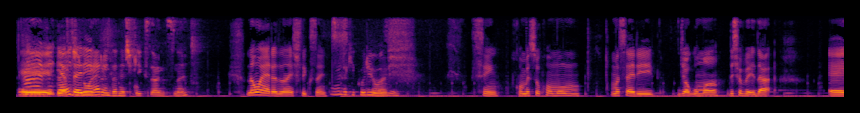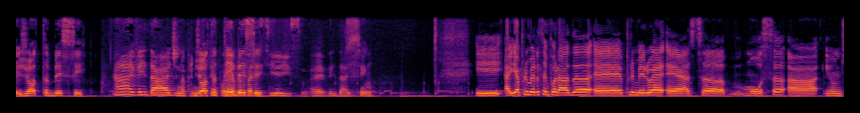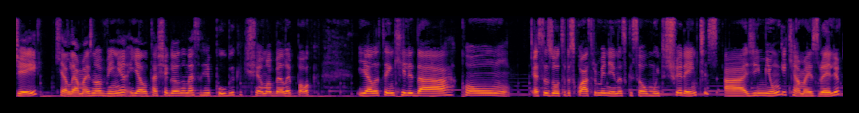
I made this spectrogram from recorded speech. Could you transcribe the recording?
Ah, é, é verdade, série... não era da Netflix antes, né? Não era da Netflix antes. Olha que curioso. Sim começou como um, uma série de alguma. Deixa eu ver, da é, JBC. Ah, é verdade. Na primeira JTBC. temporada aparecia isso. É verdade. Sim. E aí a primeira temporada é. Primeiro é, é essa moça, a Yoon Jae, que ela é a mais novinha, e ela tá chegando nessa república que chama Belle Époque. E ela tem que lidar com essas outras quatro meninas que são muito diferentes. A Jin Myung, que é a mais velha,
